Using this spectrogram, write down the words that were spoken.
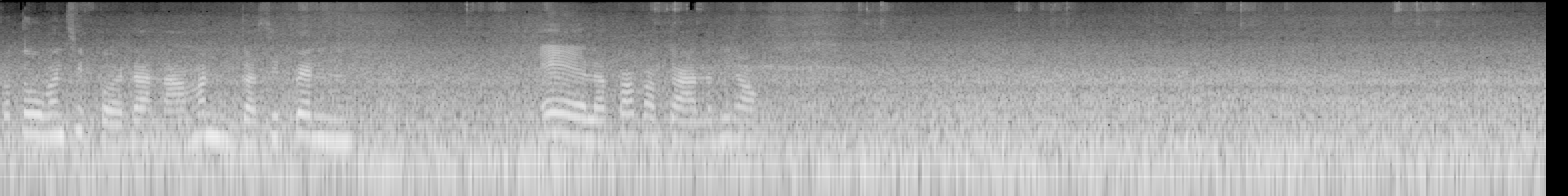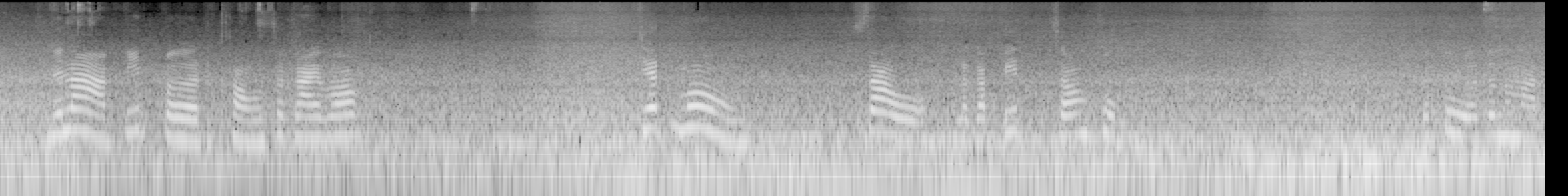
ประตูมันสิเปิดด้านหน้ามันก็สิเป็นแอร์และปรับอากาศแล้วพี่น้อง เวลาปิดเปิดของสกายวอล์กเจ็ดโมงเศร้าแล้วก็ปิดสองทุ่มประตูอัตโนมัติ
